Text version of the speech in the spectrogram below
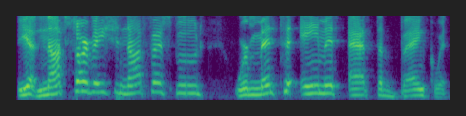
Yeah, not starvation, not fast food. We're meant to aim it at the banquet.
